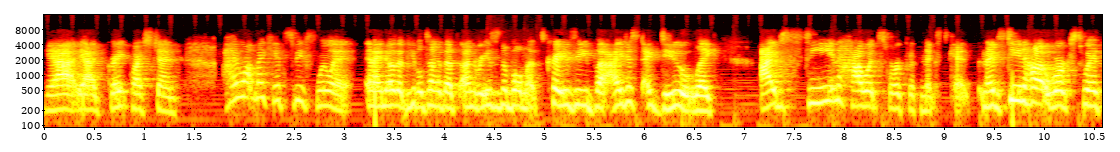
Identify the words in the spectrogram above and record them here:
Yeah, yeah, great question. I want my kids to be fluent. And I know that people tell me that's unreasonable and that's crazy, but I just, I do. Like, I've seen how it's worked with mixed kids and I've seen how it works with,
